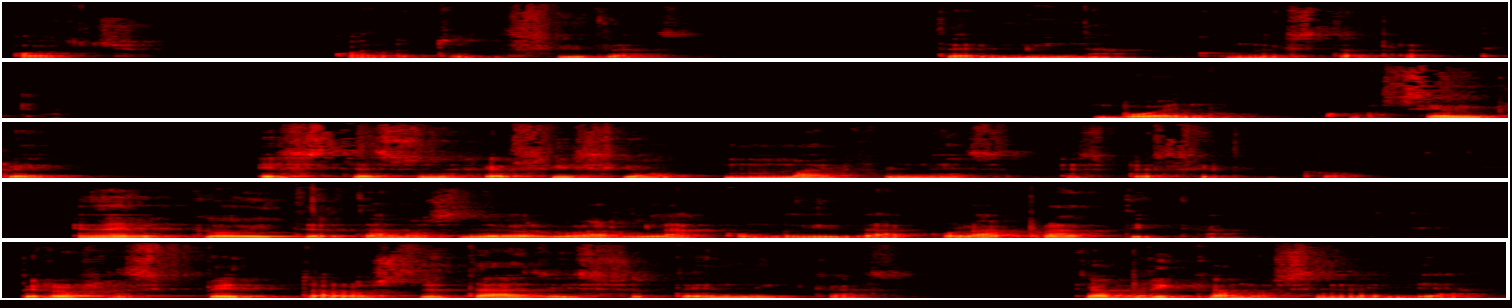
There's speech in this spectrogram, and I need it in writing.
8. Cuando tú decidas, termina con esta práctica. Bueno, como siempre, este es un ejercicio mindfulness específico, en el que hoy tratamos de evaluar la comodidad con la práctica, pero respecto a los detalles o técnicas que aplicamos en ella,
